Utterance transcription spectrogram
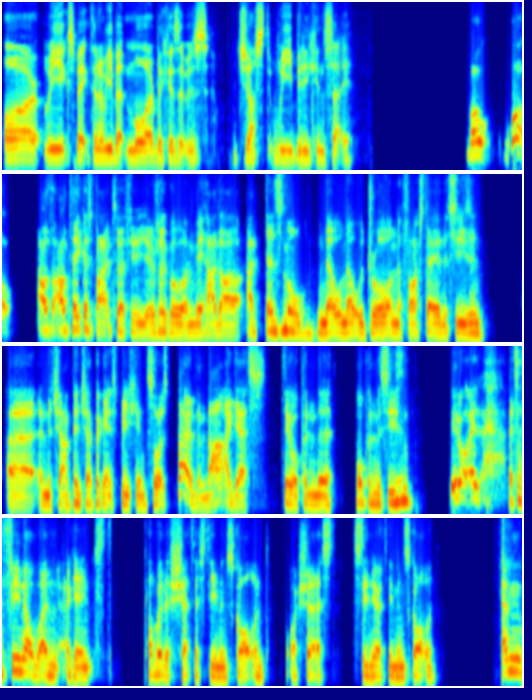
or were you expecting a wee bit more because it was just wee Brechin City? Well, well, I'll, I'll take us back to a few years ago when we had a, a dismal nil-nil draw on the first day of the season uh, in the championship against Brechin. So it's better than that, I guess, to open the open the season. You know, it, it's a 3 0 win against probably the shittest team in Scotland, or shittest senior team in Scotland. Um,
